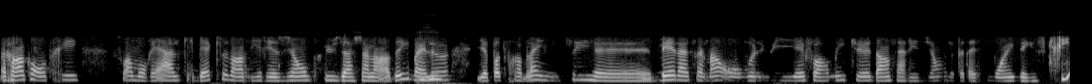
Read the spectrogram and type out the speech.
rencontrer soit Montréal, Québec, là, dans des régions plus achalandées, ben Mhm. là, il n'y a pas de problème. euh, mais naturellement, on va lui informer que dans sa région, il y a peut-être moins d'inscrits,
